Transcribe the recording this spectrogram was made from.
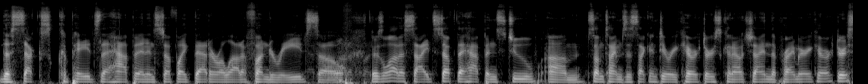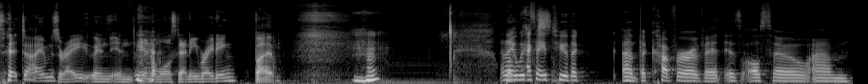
the sex capades that happen and stuff like that are a lot of fun to read. So there's a lot of side stuff that happens too. Um, sometimes the secondary characters can outshine the primary characters at times, right? In in, in almost any writing, but. Mm-hmm. And well, I would ex- say too the uh, the cover of it is also um,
